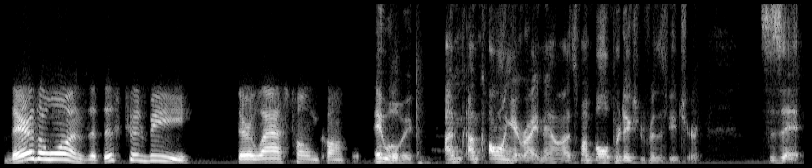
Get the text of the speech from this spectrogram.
they're the ones that this could be their last home console. It will be. I'm I'm calling it right now. That's my bold prediction for the future. This is it.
